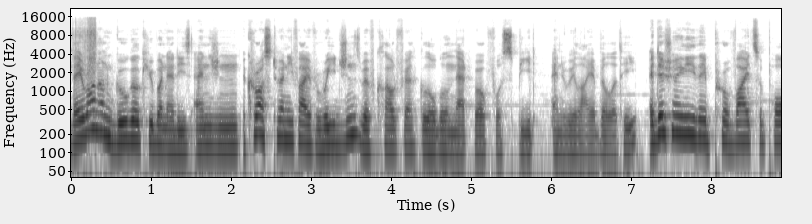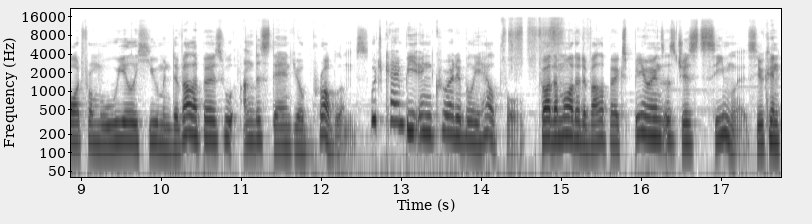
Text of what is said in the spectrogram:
They run on Google Kubernetes Engine across 25 regions with Cloudflare Global Network for speed and reliability. Additionally, they provide support from real human developers who understand your problems, which can be incredibly helpful. Furthermore, the developer experience is just seamless. You can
